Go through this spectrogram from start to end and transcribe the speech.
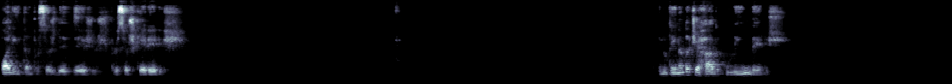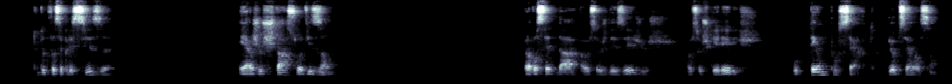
Olhe então para os seus desejos, para os seus quereres. E não tem nada de errado com nenhum deles. Tudo o que você precisa é ajustar a sua visão para você dar aos seus desejos, aos seus quereres, o tempo certo de observação.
